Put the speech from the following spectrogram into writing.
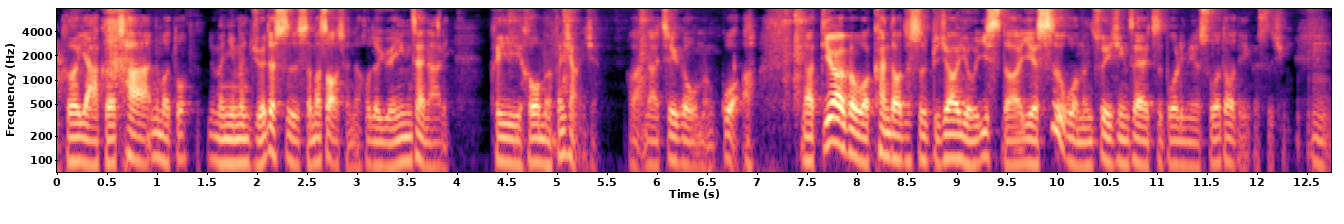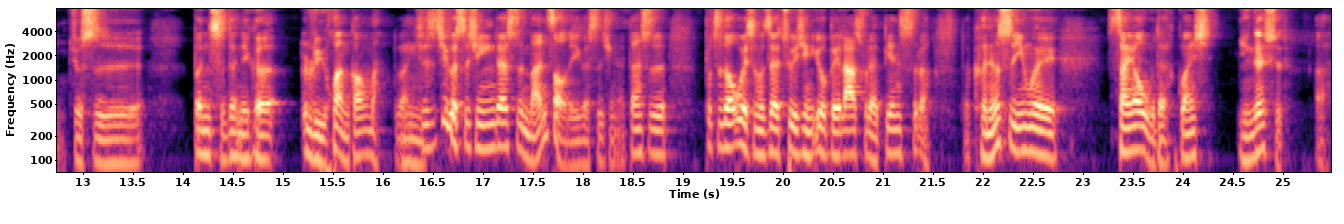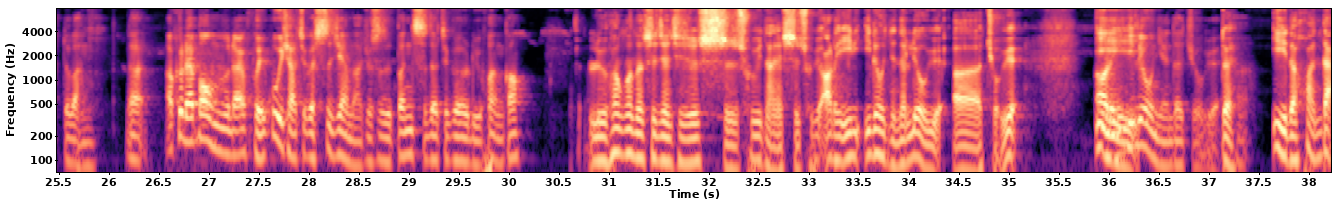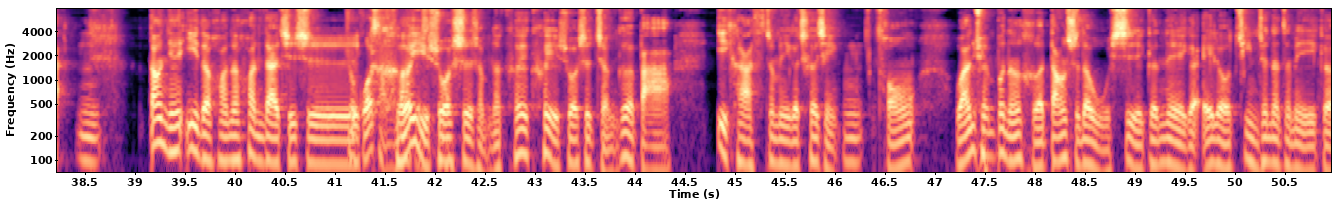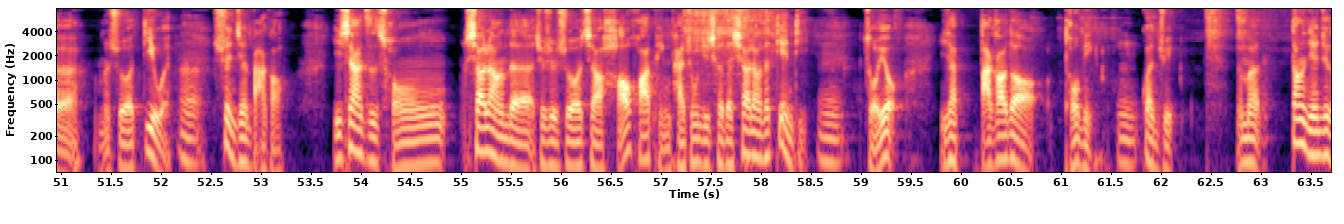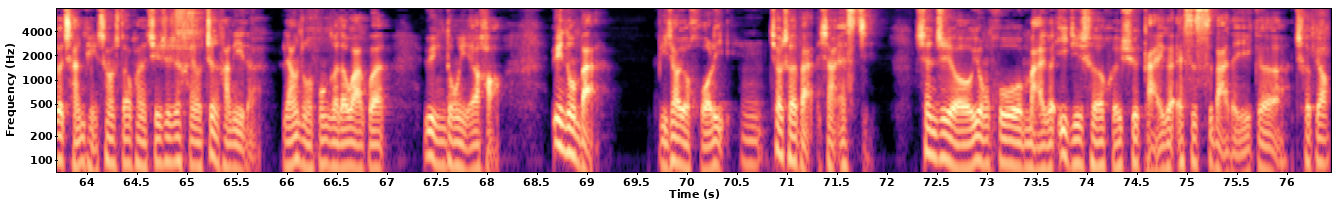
和雅阁差那么多，那么你们觉得是什么造成的，或者原因在哪里？可以和我们分享一下，好吧？那这个我们过啊。那第二个我看到的是比较有意思的啊，也是我们最近在直播里面说到的一个事情，嗯，就是奔驰的那个铝换钢嘛，对吧？其实这个事情应该是蛮早的一个事情了，但是不知道为什么在最近又被拉出来鞭尸了，可能是因为三幺五的关系应该是的。啊，对吧？那阿克来帮我们来回顾一下这个事件吧，就是奔驰的这个铝换钢，铝换钢的事件其实始出于哪里？始出于二零一一六年的六月，呃九月，二零一 E 六年的九月，对啊 E 的换代。嗯，当年 E 的话呢，换代其实可以说是什么呢？可以可以说是整个把 E Class 这么一个车型，嗯，从完全不能和当时的五系跟那个 A 六竞争的这么一个我们说地位，嗯，瞬间拔高，一下子从销量的，就是说叫豪华品牌中级车的销量的垫底，嗯，左右一下拔高到头名，嗯，冠军。那么当年这个产品上市的话呢，其实是很有震撼力的，两种风格的外观，运动也好，运动版比较有活力，嗯，轿车版像 S 级，甚至有用户买个 E 级车回去改一个 S 四百的一个车标，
